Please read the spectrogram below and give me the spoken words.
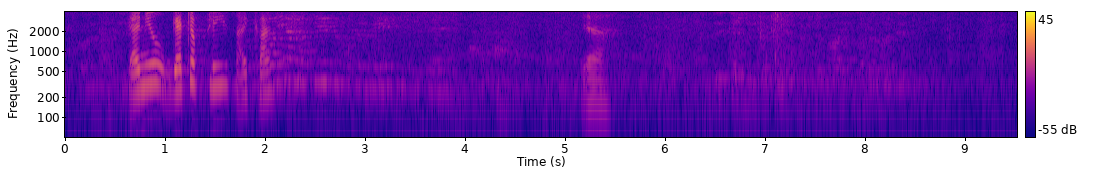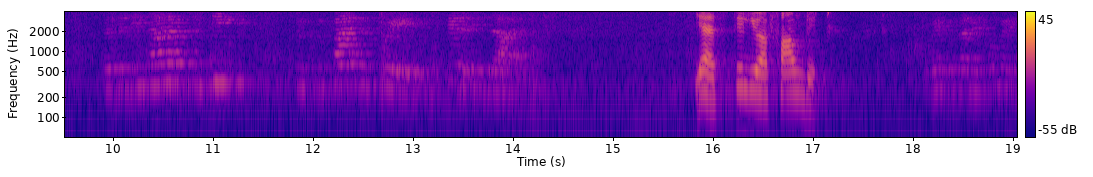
est quand même un désir. Can you get up, please? I can't. pourriez arrêter de vous lever, s'il vous plaît Yeah. Le désir de chercher ce chemin est quand même un désir. But the desire to seek, to, to find this way is still a desire. Yes, still you have found it. Oui, vous avez trouvé.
